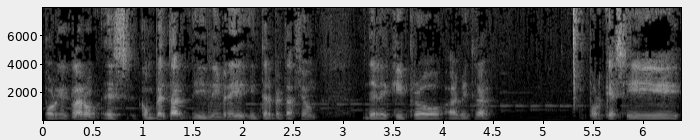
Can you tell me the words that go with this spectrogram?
Porque, claro, es completa y libre interpretación del equipo arbitral. Porque si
